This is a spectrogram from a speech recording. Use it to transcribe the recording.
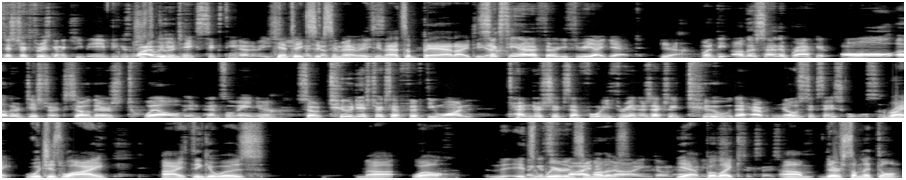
District 3 is going to keep 8 because why is would you take 16 out of 18? You can't take It 16 out of 18. That's a bad idea. 16 out of 33 I get. Yeah. But the other side of the bracket, all other districts, so there's 12 in Pennsylvania. Yeah. So two districts have 51, 10 districts have 43, and there's actually two that have no 6A schools. Right. Which is why I think it was, uh, well, It's think weird in some others. Nine don't have Yeah, but like, um, there's some that don't,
